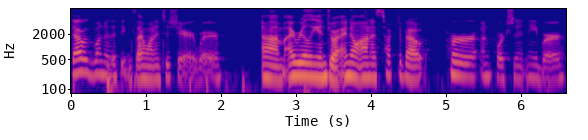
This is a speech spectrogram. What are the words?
that was one of the things I wanted to share where um, I really enjoy. I know Anna's talked about her unfortunate neighbor,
